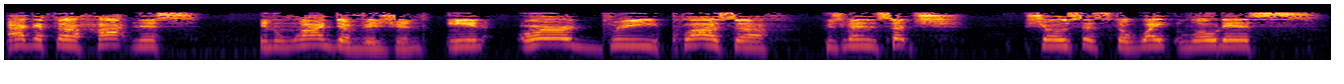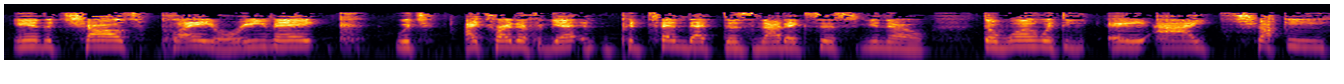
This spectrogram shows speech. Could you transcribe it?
Agatha Harkness in WandaVision, and Aubrey Plaza, who's been in such shows as The White Lotus and the Child's Play remake, which I try to forget and pretend that does not exist, you know, the one with the AI Chucky.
